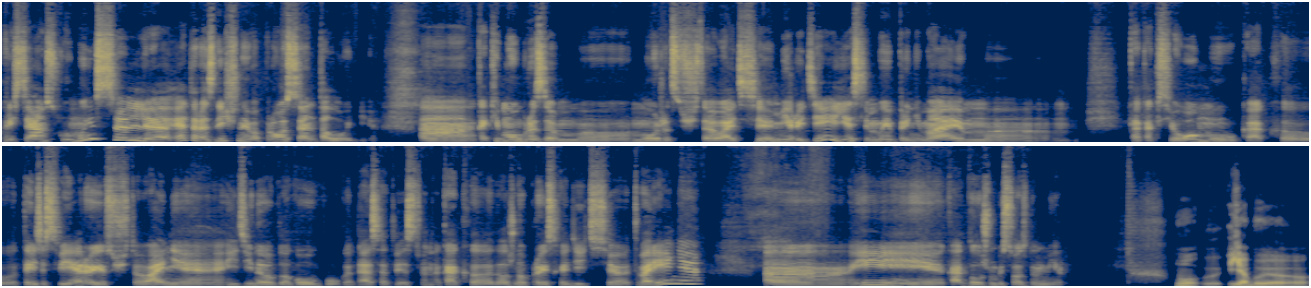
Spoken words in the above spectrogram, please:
христианскую мысль, это различные вопросы антологии. А, каким образом э, может существовать мир идеи, если мы принимаем э, как аксиому, как э, тезис веры, существования единого благого Бога, да, соответственно, как э, должно происходить э, творение и как должен быть создан мир. Ну, я бы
